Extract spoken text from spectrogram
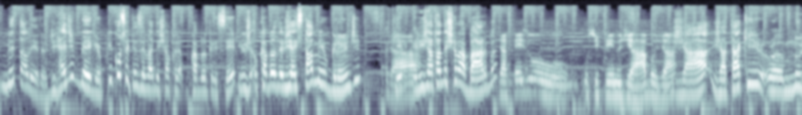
metaleiro, de headbanger? Porque com certeza ele vai deixar o cabelo crescer. E o cabelo dele já está meio grande. Aqui, Já. Ele já tá deixando a barba. Já fez o, o chifrinho do diabo, já. Já, já tá aqui uh, no-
